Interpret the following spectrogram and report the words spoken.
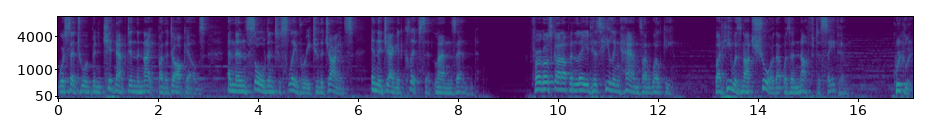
were said to have been kidnapped in the night by the Dark Elves, and then sold into slavery to the giants in the jagged cliffs at Land's End. Fergus got up and laid his healing hands on Welky, but he was not sure that was enough to save him. Quickly,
